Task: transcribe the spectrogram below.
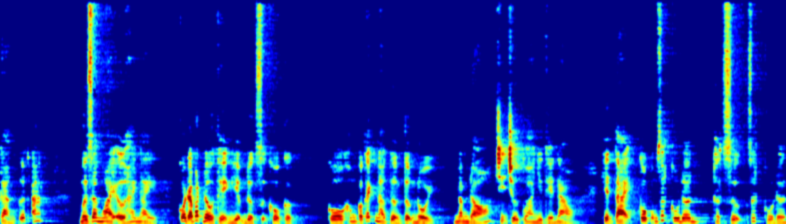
càng ướt át. Mới ra ngoài ở hai ngày, cô đã bắt đầu thể nghiệm được sự khổ cực. Cô không có cách nào tưởng tượng nổi năm đó chị trôi qua như thế nào. Hiện tại cô cũng rất cô đơn, thật sự rất cô đơn.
